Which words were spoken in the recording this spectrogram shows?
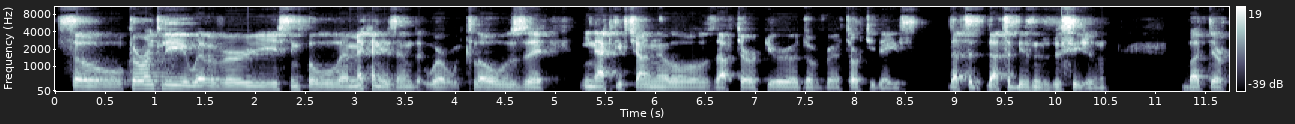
So currently, we have a very simple uh, mechanism where we close uh, inactive channels after a period of uh, 30 days. That's a that's a business decision but there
